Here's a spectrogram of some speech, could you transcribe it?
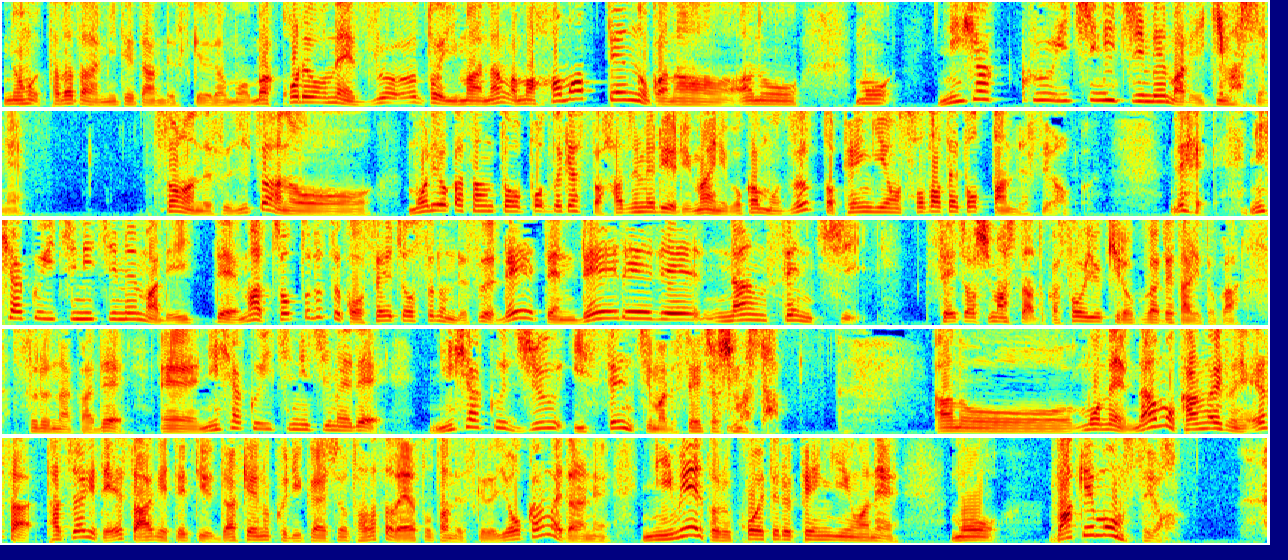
のをただただ見てたんですけれども、まあ、これをね、ずーっと今、なんかまあ、ハマってんのかなあの、もう、201日目まで行きましてね。そうなんです。実はあの、森岡さんとポッドキャスト始めるより前に僕はもうずっとペンギンを育てとったんですよ。で、201日目まで行って、まあちょっとずつこう成長するんです。0.000何センチ成長しましたとかそういう記録が出たりとかする中で、えー201日目で211センチまで成長しました。あのーもうね、何も考えずに餌、立ち上げて餌あげてっていうだけの繰り返しをただただやっとったんですけど、よく考えたらね、2メートル超えてるペンギンはね、もう、化け物っすよ。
